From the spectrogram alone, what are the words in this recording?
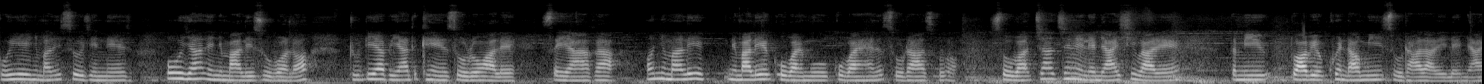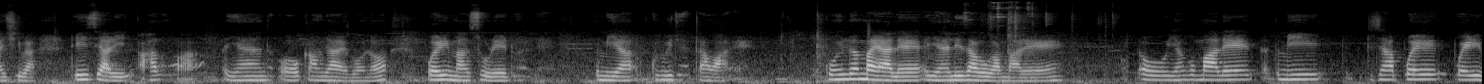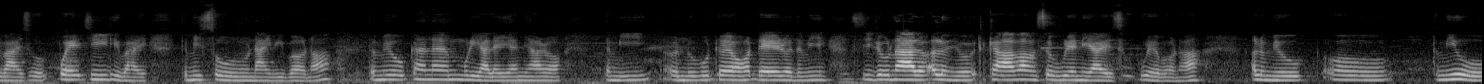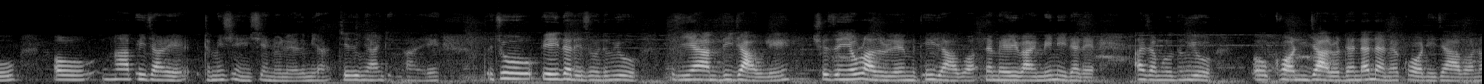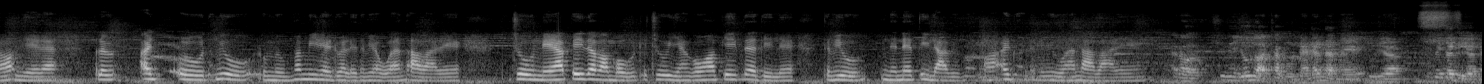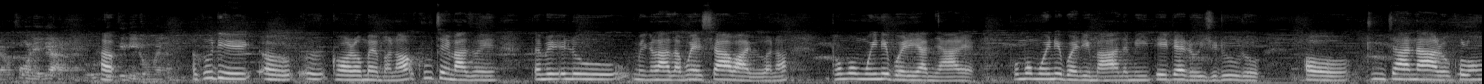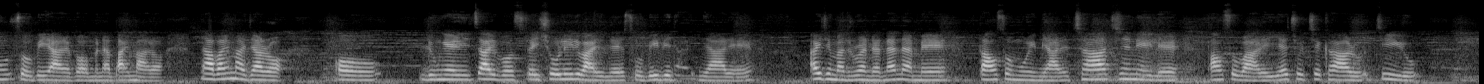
ကိုရီးညီမလေးဆိုခြင်းနဲ့ဟိုရတယ်ညီမလေးဆိုပေါ့နော်။ဒုတိယဘုရားသခင်ဆိုတော့ကလည်းဆရာကဟောညီမလေးညီမလေးကိုပိုင်မူကိုပိုင်ဟန်ဆိုတာဆိုတော့ဆိုပါချချင်းနေလည်းအများကြီးရှိပါတယ်။ တမီးတွားပြီးခွင့်တောင်းပြီးဆိုထားတာတွေလည်းအများကြီးရှိပါတေးဆရာတွေအားလုံးကအရန်သဘောကောင်းကြရပေါ့နော်ပွဲဒီမှာဆိုတဲ့အတွက်လည်းတမီးကခွင့်ပြုချက်တောင်းပါတယ်ကိုကြီးလွတ်မိုင်ကလည်းအရန်လေးစားဖို့ကောင်းပါတယ်ဟိုရန်ကုန်မှာလည်းသမီးတခြားပွဲပွဲတွေပါဆိုပွဲအကြီးတွေပါသမီးဆိုနိုင်ပြီပေါ့နော်သမီးကိုကန့်လန့်မှုတွေကလည်းရမ်းများတော့သမီးနိုဘိုတယ်ဟိုတယ်တော့သမီးစီဒိုနာတော့အဲ့လိုမျိုးတခါမှမဆိုဘူးတဲ့နေရာတွေဆိုဘူးတယ်ပေါ့နော် အဲ့လိုမျိုးဟိုသမီးကိုဟိုငှားပေးကြတဲ့ဓမင်းရှင်ရှင်တွေလည်းသမီးကကျေးဇူးအများကြီးတင်ပါတယ်တချို့ပြည်သက်တွေဆိုသမီးကိုအရင်ကမသိကြဘူးလေရွှေစင်ရုပ်လာလို့လည်းမသိကြဘူးပေါ့နာမည်တွေပိုင်းမင်းနေတတ်တယ် အားကြောင့်မလို့သမီးကိုဟိုခေါ်နေကြတော့ဒန်ဒန်တန်ပဲခေါ်နေကြပါဘောเนาะအမြဲတမ်းအဲ့လိုအဲ့ဟိုသမီးကိုဟိုမျိုးမှတ်မိတဲ့အတွက်လည်းသမီးကဝမ်းသာပါတယ်တ ချို့နေရပြိသက်မှာမဟုတ်ဘူးတချို့ရန်ကုန်ကပြိသက်တွေလည်းတမျိုးနည်းနည်းတိလာပြီပေါ့နော်အဲ့တော့လည်းတမျိုးဝမ်းသာပါတယ်အဲ့တော့ရှင်ရှင်ရုပ်လာထက်ကိုနန်းနန်းနန်းနဲ့လူရပြိသက်တွေကတော့ခေါ်နေကြတာအခုတိနေတော့မယ်အခုဒီဟိုခေါ်တော့မယ်ပေါ့နော်အခုချိန်မှာဆိုရင်တမျိုးအလူမင်္ဂလာသပွဲရှားပါပြီပေါ့နော်ဖုံဖုံမွေးနေပွဲတွေကများတယ်ဖုံဖုံမွေးနေပွဲတွေမှာတမျိုးတိတက်တို့ယူတို့ဟိုထူးခြားနာတို့ကလုံးဆိုပေးရတယ်ပေါ့မနက်ပိုင်းမှာတော့ညပိုင်းမှာကျတော့ဟို လူငယ်တွေကြိုက်ပေါ့ stage show လေးတွေပါတယ်လဲဆိုပေးပြတာများတယ်အဲ့ဒီချိန်မှာသူတို့ကနန်းနန်းမဲတောင်းဆိုမှုတွေများတယ်ခြားချင်းတွေလည်းတောင်းဆိုပါတယ်ရက်ချွတ်ချစ်ခါတို့အကြည့်တို့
